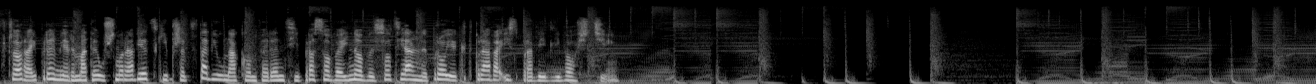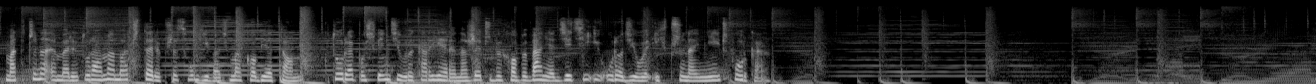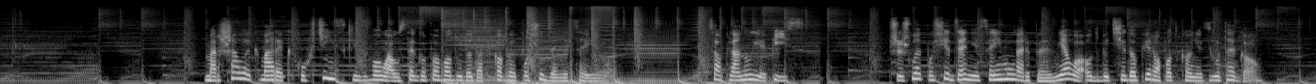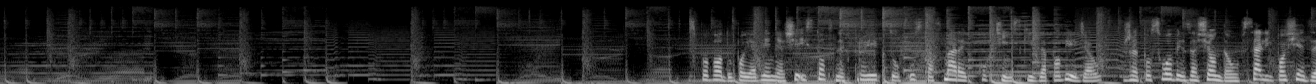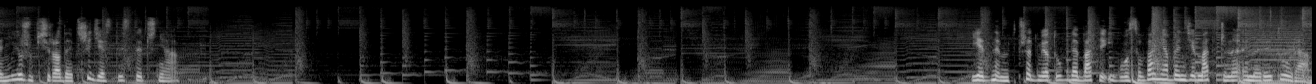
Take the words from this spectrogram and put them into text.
Wczoraj premier Mateusz Morawiecki przedstawił na konferencji prasowej nowy socjalny projekt Prawa i Sprawiedliwości. Matczyna emerytura Mama 4 przysługiwać ma kobietom, które poświęciły karierę na rzecz wychowywania dzieci i urodziły ich przynajmniej czwórkę. Marszałek Marek Kuchciński zwołał z tego powodu dodatkowe posiedzenie Sejmu. Co planuje PiS? Przyszłe posiedzenie Sejmu RP miało odbyć się dopiero pod koniec lutego. Z powodu pojawienia się istotnych projektów ustaw Marek Kuchciński zapowiedział, że posłowie zasiądą w sali posiedzeń już w środę 30 stycznia. Jednym z przedmiotów debaty i głosowania będzie matczyna emerytura.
